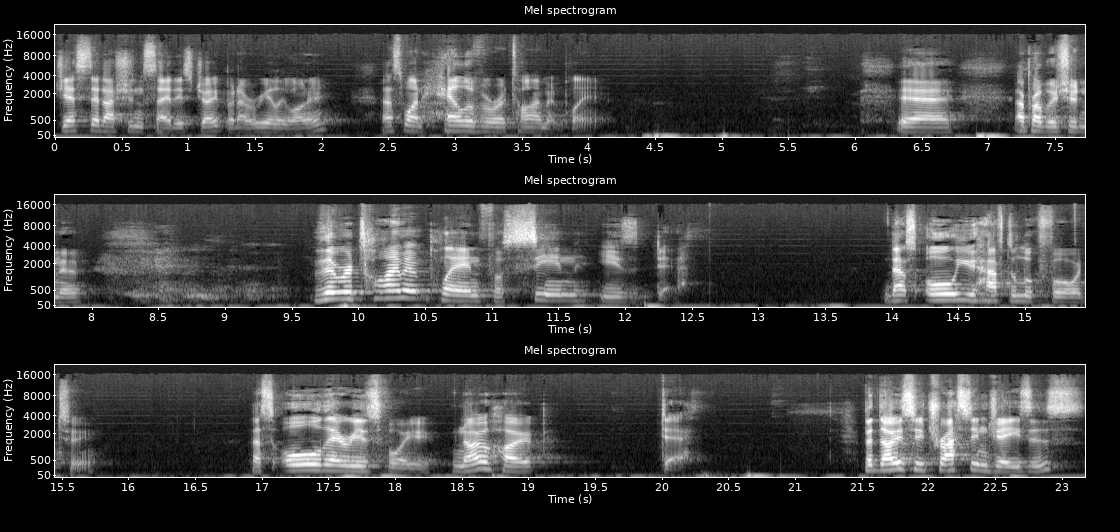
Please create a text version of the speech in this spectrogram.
Jess said I shouldn't say this joke, but I really want to. That's one hell of a retirement plan. Yeah, I probably shouldn't have. The retirement plan for sin is death. That's all you have to look forward to. That's all there is for you. No hope, death. But those who trust in Jesus,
